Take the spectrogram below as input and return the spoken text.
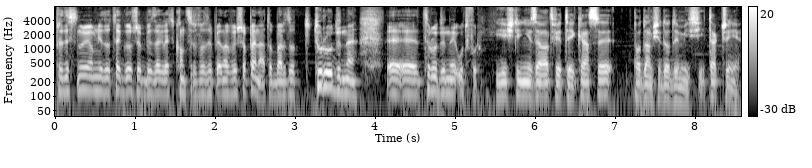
predestynują mnie do tego, żeby zagrać koncert fortepianowy Chopina. To bardzo trudne, e, trudny utwór. Jeśli nie załatwię tej kasy, podam się do dymisji, tak czy nie?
